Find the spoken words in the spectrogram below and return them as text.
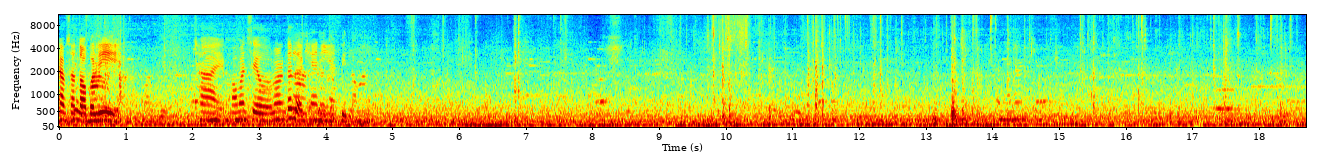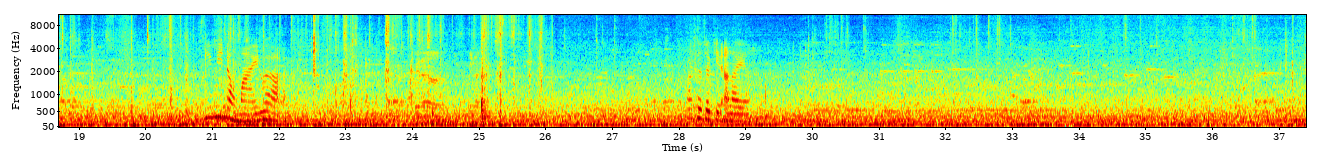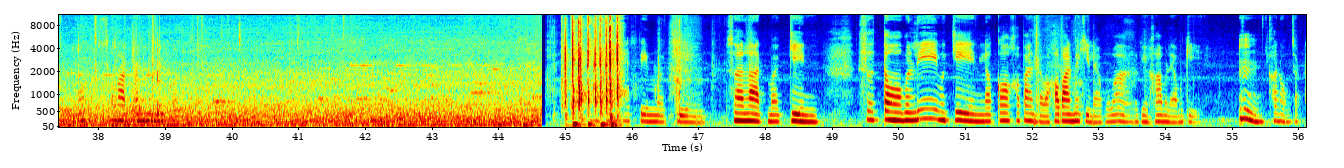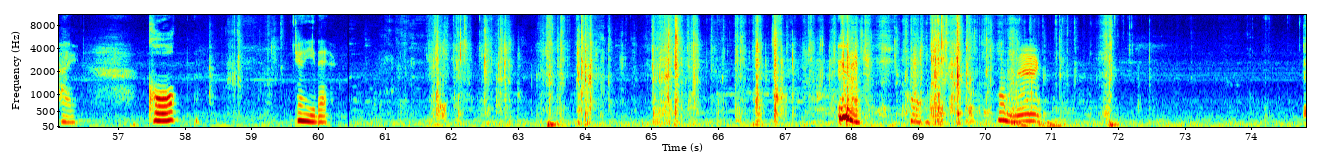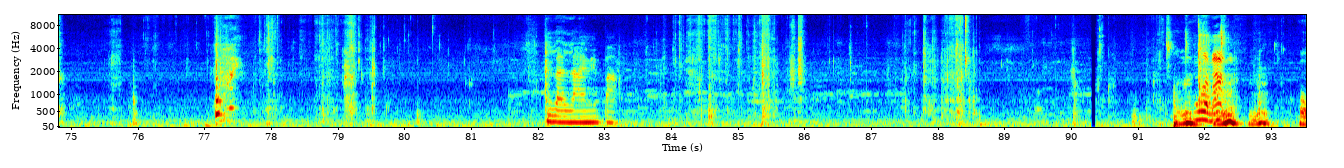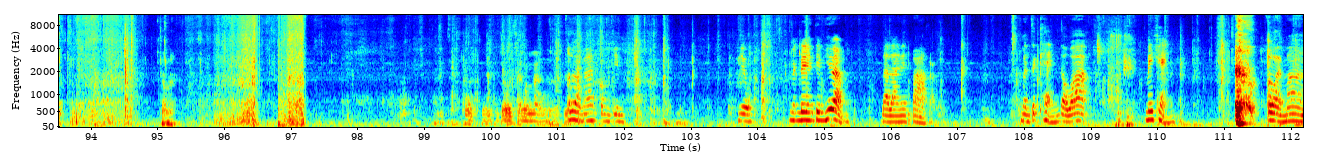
กับสตรอเบอรี่ตอนเย็นใช่ เพราะมันเซลล์มันก็เหลือแค่นี้เดี๋ยวอะจะปิดแล้วไงอันนี้น่ากินนี่มีหน่อไม้ด้วยอะไม่น่าไม่น่าว่าเธอจะกินอะไรอะ ไอติมมากิน สลัดมากิน สตรอเบอรี่มากิน แล้วก็ข้าวปั้นแต่ว่าข้าวปั้นไม่กินแล้วเพราะว่าเรากินข้าวมาแล้วเมื่อกี้ ขนมจากไทย โค้กแค่นี้แหละหอมหอมมาก อืมอร่อยมากอืมอืมหกจำเลยโอ้โหจะเอาใส่วันหลังเลยอร่อยมากต้องกิน เร็ว มันเป็นไอติมที่แบบละลายในปากอะ่ะ มันจะแข็งแต่ว่า ไม่แข็ง อร่อยมาก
